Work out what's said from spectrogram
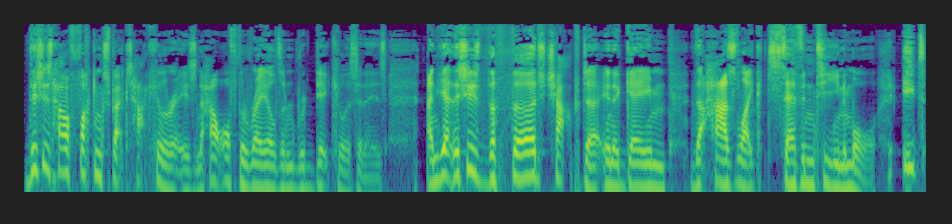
This is how fucking spectacular it is and how off the rails and ridiculous it is. And yet this is the third chapter in a game that has like 17 more. It's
